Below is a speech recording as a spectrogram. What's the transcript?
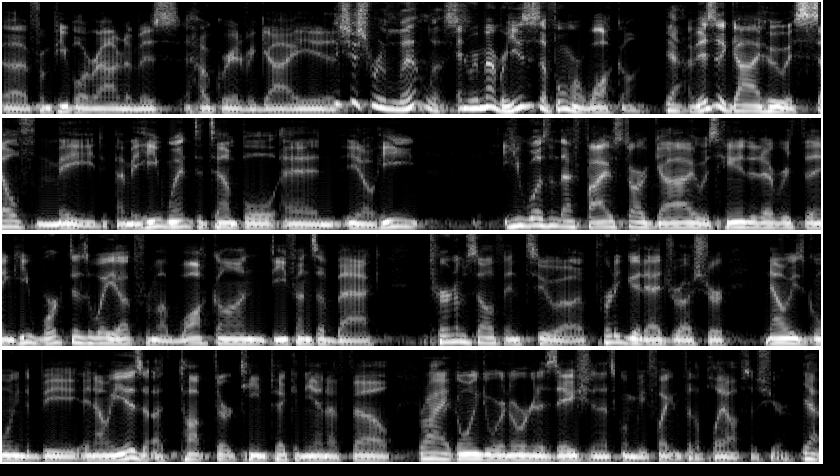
uh, from people around him, is how great of a guy he is. he's just relentless. And remember, he's just a former walk on. Yeah. I mean, this is a guy who is self made. I mean, he went to Temple and, you know, he he wasn't that five star guy who was handed everything. He worked his way up from a walk on defensive back, turned himself into a pretty good edge rusher. Now he's going to be, and now he is a top 13 pick in the NFL. Right. Going to an organization that's going to be fighting for the playoffs this year. yeah,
